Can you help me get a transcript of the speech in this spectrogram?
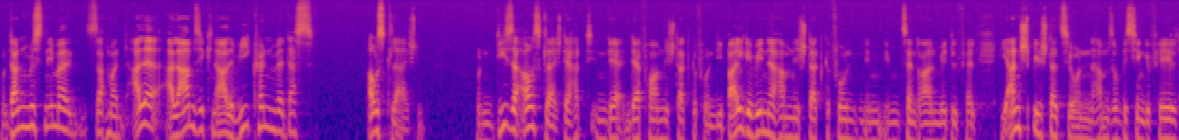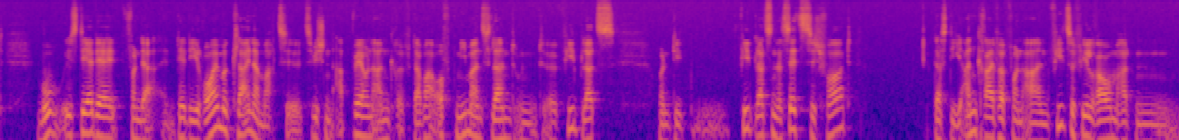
Und dann müssten immer, sag mal, alle Alarmsignale, wie können wir das ausgleichen? Und dieser Ausgleich, der hat in der, in der Form nicht stattgefunden. Die Ballgewinne haben nicht stattgefunden im, im zentralen Mittelfeld. Die Anspielstationen haben so ein bisschen gefehlt. Wo ist der, der von der, der die Räume kleiner macht zwischen Abwehr und Angriff? Da war oft Niemandsland und äh, viel Platz. Und die, viel Platz, und das setzt sich fort, dass die Angreifer von Aalen viel zu viel Raum hatten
